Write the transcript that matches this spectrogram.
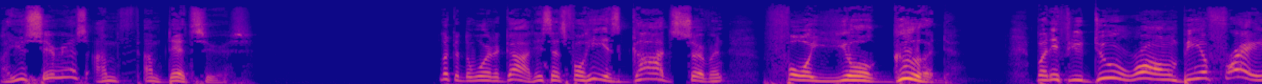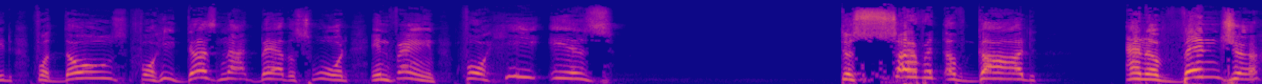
Are you serious? I'm I'm dead serious. Look at the word of God. He says, For he is God's servant for your good. But if you do wrong, be afraid, for those, for he does not bear the sword in vain, for he is the servant of God an avenger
